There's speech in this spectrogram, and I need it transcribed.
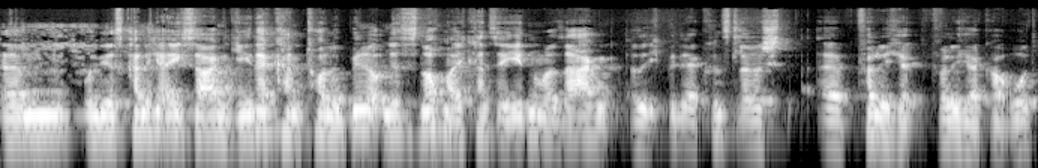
Ähm, und jetzt kann ich eigentlich sagen, jeder kann tolle Bilder. Und jetzt ist nochmal, ich kann es ja jedem mal sagen, also ich bin ja künstlerisch äh, völliger, völliger Chaot.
